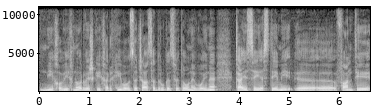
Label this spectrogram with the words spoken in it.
njihovih norveških arhivov za časa druge svetovne vojne, kaj se je s temi eh, eh, fanti eh,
